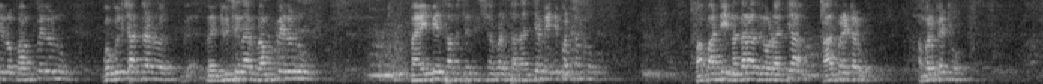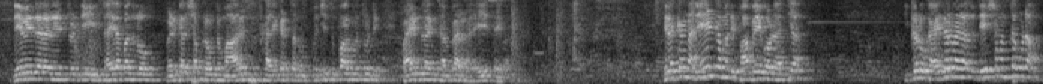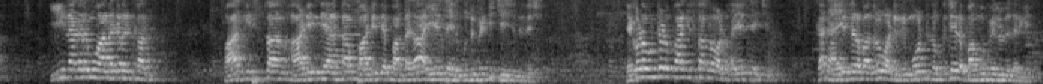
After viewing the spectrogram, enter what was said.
లో పంపు Google charter తెలిసినారు పంపు పేలును మా IPS officer Krishnaprasad హత్య మెహదీపట్నంలో మా పార్టీ నందరాజు గౌడ్ హత్య కార్పొరేటర్ అమర్పేటలో దేవేందర్ అనేటువంటి సైదాబాద్లో మెడికల్ షాప్లో ఉంటే మా ఆర్ఎస్ఎస్ కార్యకర్తను వచ్చి తుపాకులతో ఫైన్ బ్లాక్ చంపారు ఏఎస్ఐ వాళ్ళు ఈ రకంగా అనేక మంది పాపయ్య గౌడ్ హత్య ఇక్కడ ఒక హైదరాబాద్ దేశం అంతా కూడా ఈ నగరము ఆ నగరం కాదు. పాకిస్తాన్ ఆడిందే ఆట పాడిందే పాటగా ఐఎస్ఐ ముందు పెట్టి చేసింది దేశం. ఎక్కడో ఉంటాడు పాకిస్తాన్లో వాడు ఐఎస్ఐ చిన్న కానీ హైదరాబాద్లో వాడు రిమోట్ నొక్కితే ఇక్కడ బాంబు పేలుళ్ళు జరిగేది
